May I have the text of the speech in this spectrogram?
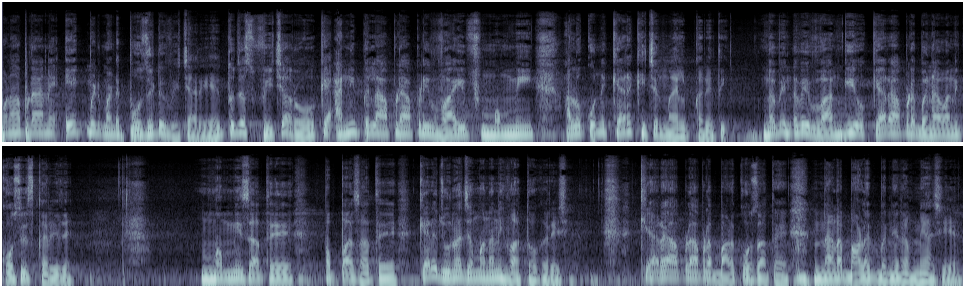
પણ આપણે આને એક મિનિટ માટે પોઝિટિવ વિચારીએ તો જસ્ટ વિચારો કે આની પહેલાં આપણે આપણી વાઈફ મમ્મી, આ લોકોને ક્યારે કિચનમાં હેલ્પ કરી હતી? નવી નવી વાનગીઓ ક્યારે આપણે બનાવવાની કોશિશ કરી છે? મમ્મી સાથે, પપ્પા સાથે ક્યારે જૂના જમાનાની વાતો કરી છે? ક્યારે આપણે આપણા બાળકો સાથે નાના બાળક બની રમ્યા છીએ?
